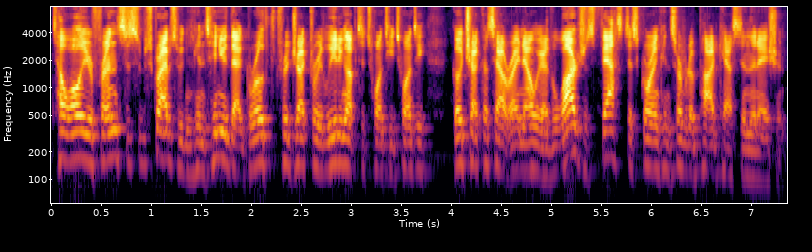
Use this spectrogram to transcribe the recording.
Tell all your friends to subscribe so we can continue that growth trajectory leading up to 2020. Go check us out right now. We are the largest, fastest growing conservative podcast in the nation.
